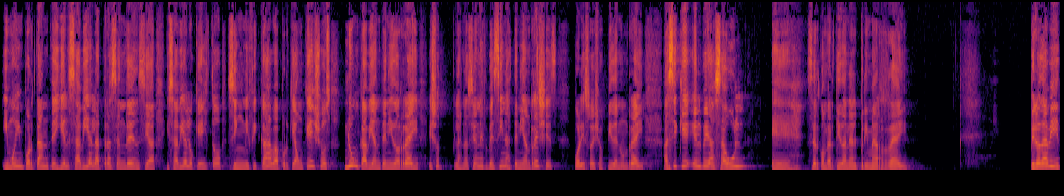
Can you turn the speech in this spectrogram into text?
y muy importante, y él sabía la trascendencia y sabía lo que esto significaba, porque aunque ellos nunca habían tenido rey, ellos, las naciones vecinas tenían reyes, por eso ellos piden un rey. Así que él ve a Saúl eh, ser convertido en el primer rey. Pero David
